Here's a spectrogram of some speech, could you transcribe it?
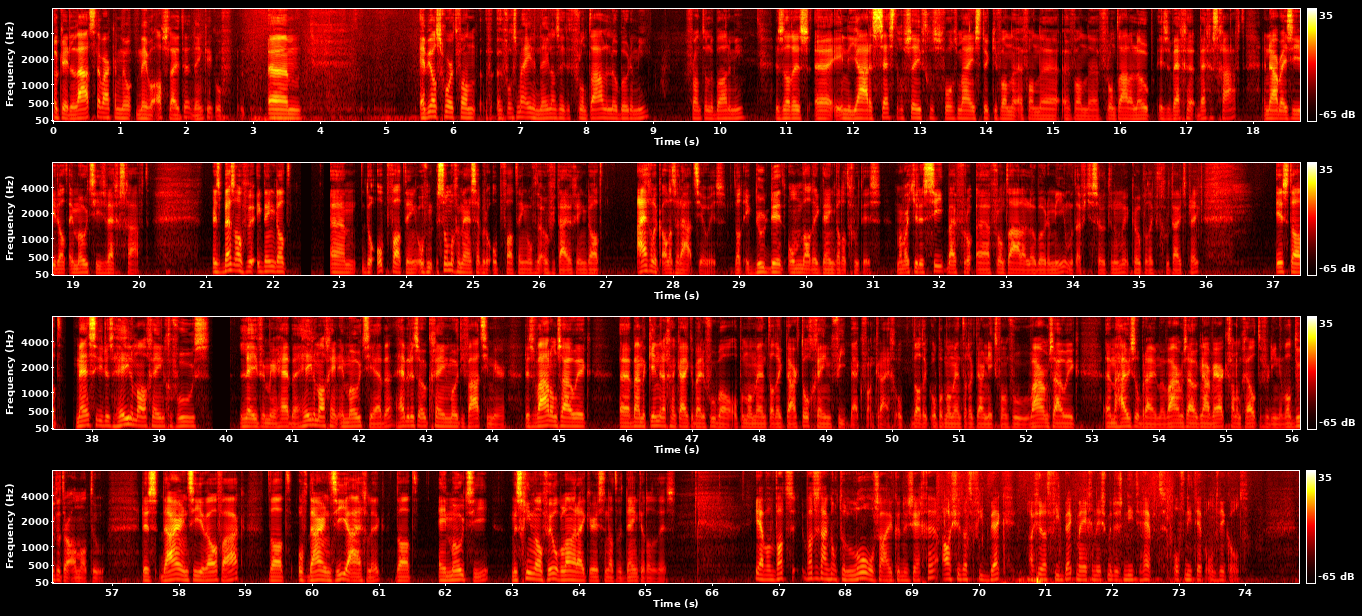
Oké, de laatste waar ik hem mee- wil afsluiten, denk ik. Of, Ehm, heb je al eens gehoord van, volgens mij in het Nederlands heet het frontale lobotomie. Frontal lobotomy. Dus dat is eh, in de jaren 60 of 70 is volgens mij een stukje van, eh, van, de, eh, van de frontale loop is wegge, weggeschaafd. En daarbij zie je dat emotie is weggeschaafd. Er is best wel ik denk dat ehm, de opvatting, of sommige mensen hebben de opvatting of de overtuiging dat eigenlijk alles ratio is. Dat ik doe dit omdat ik denk dat het goed is. Maar wat je dus ziet bij fro- frontale lobotomie, om het eventjes zo te noemen, ik hoop dat ik het goed uitspreek, is dat mensen die dus helemaal geen gevoelsleven meer hebben, helemaal geen emotie hebben, hebben dus ook geen motivatie meer. Dus waarom zou ik eh, bij mijn kinderen gaan kijken bij de voetbal op het moment dat ik daar toch geen feedback van krijg? Op, dat ik, op het moment dat ik daar niks van voel? Waarom zou ik eh, mijn huis opruimen? Waarom zou ik naar werk gaan om geld te verdienen? Wat doet het er allemaal toe? Dus daarin zie je wel vaak dat, of daarin zie je eigenlijk dat emotie misschien wel veel belangrijker is dan dat we denken dat het is. Ja, want wat, wat is eigenlijk nog de lol, zou je kunnen zeggen, als je dat feedback, als je dat feedbackmechanisme dus niet hebt of niet hebt ontwikkeld.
